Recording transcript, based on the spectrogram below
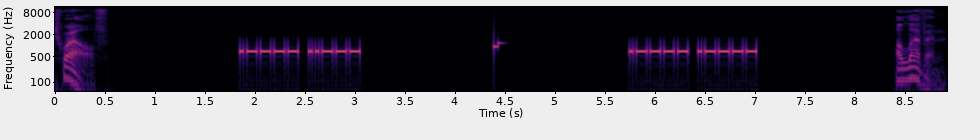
12. 11.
